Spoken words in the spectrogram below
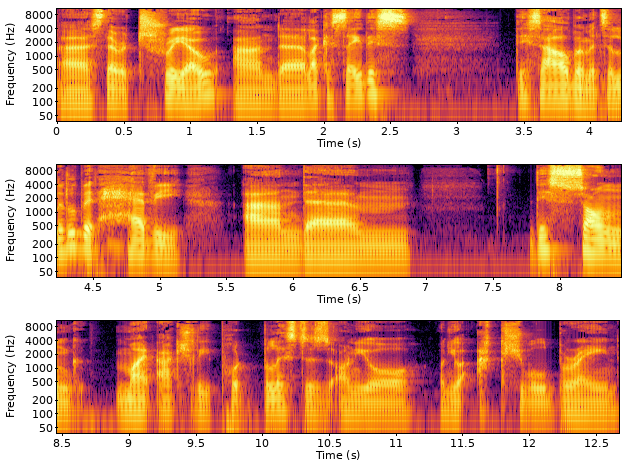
Uh, so they're a trio, and uh, like I say, this this album it's a little bit heavy, and um, this song might actually put blisters on your on your actual brain.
